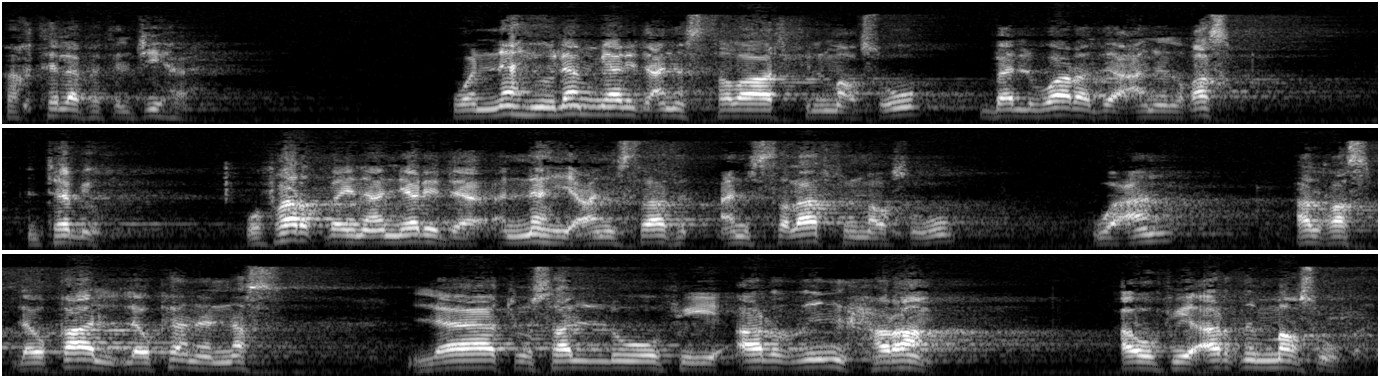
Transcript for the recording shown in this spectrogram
فاختلفت الجهة. والنهي لم يرد عن الصلاة في المغصوب بل ورد عن الغصب. انتبهوا. وفرق بين أن يرد النهي عن الصلاة عن الصلاة في المغصوب وعن الغصب. لو قال لو كان النص لا تصلوا في أرض حرام أو في أرض مغصوبة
